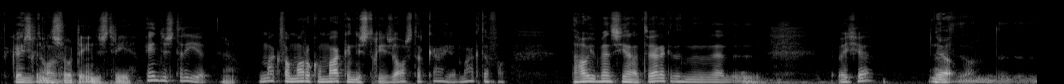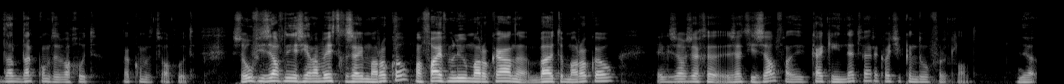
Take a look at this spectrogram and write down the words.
niet, Verschillende soorten industrieën. industrieën. Ja. Maak van Marokko maakindustrie, zoals Turkije. Maak daarvan. Dan hou je mensen hier aan het werk. dan- Weet je? Ja. Dan, dan, dan komt het wel goed. Dan komt het wel goed. Dus dan hoef je zelf niet eens hier aanwezig te zijn in Marokko. Maar 5 miljoen Marokkanen buiten Marokko. Ik zou zeggen, zet jezelf aan. Kijk in je netwerk wat je kunt doen voor het land. Ja.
